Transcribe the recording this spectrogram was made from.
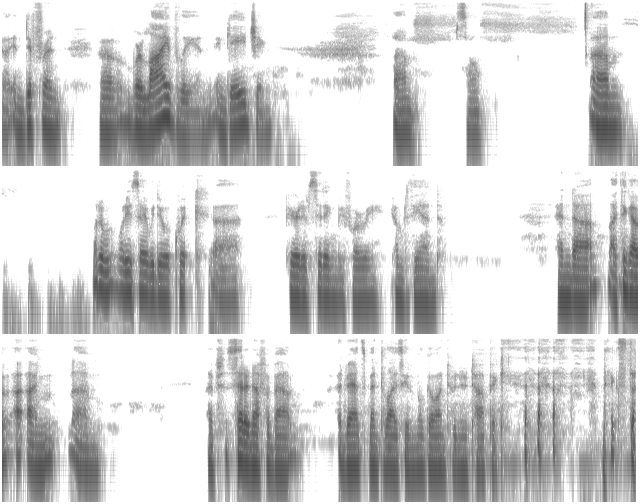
uh, indifferent, uh, were lively and engaging. Um, so, um, what do, what do you say we do a quick uh, period of sitting before we come to the end? And uh, I think I, I'm um, I've said enough about advanced mentalizing, and we'll go on to a new topic next time.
